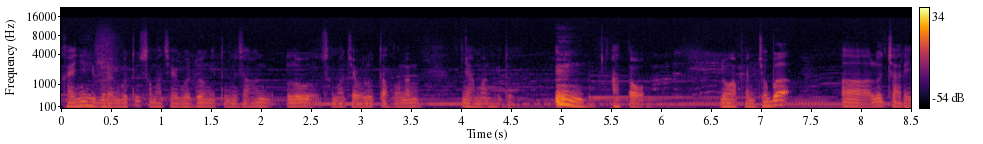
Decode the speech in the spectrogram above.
kayaknya hiburan gue tuh sama cewek gue doang gitu. Misalnya lu sama cewek lu teleponan nyaman gitu. Atau lu ngapain? Coba uh, lu cari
